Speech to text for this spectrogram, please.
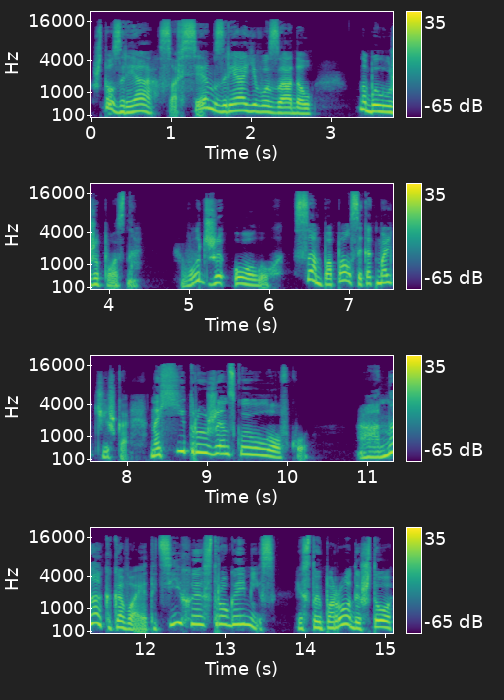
что зря, совсем зря его задал. Но было уже поздно. Вот же олух, сам попался, как мальчишка, на хитрую женскую уловку. А она какова эта тихая, строгая мисс, из той породы, что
